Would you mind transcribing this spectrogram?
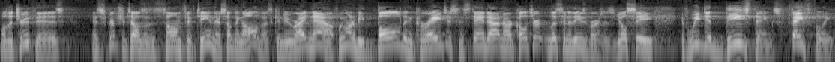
Well, the truth is, as Scripture tells us in Psalm 15, there's something all of us can do right now. If we want to be bold and courageous and stand out in our culture, listen to these verses. You'll see if we did these things faithfully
